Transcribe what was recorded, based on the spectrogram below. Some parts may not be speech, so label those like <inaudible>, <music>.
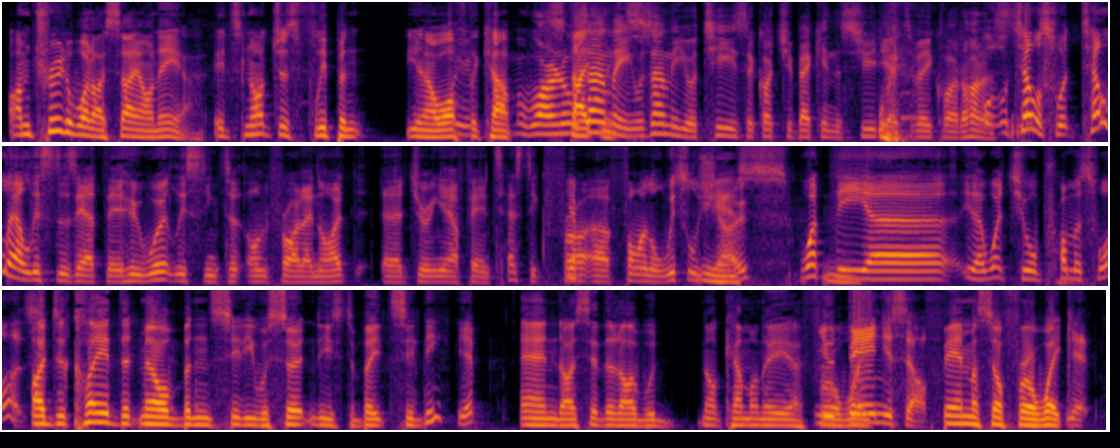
I'm true to what I say on air. It's not just flippant, you know, off the cup. Warren, it was only it was only your tears that got you back in the studio. to be <laughs> quite honest, Well, tell us what. Tell our listeners out there who weren't listening to on Friday night uh, during our fantastic fr- Yep. uh, final whistle show. Yes. Mm. What the uh, you know what your promise was. I declared that Melbourne City were certainties to beat Sydney, yep. and I said that I would not come on air for You a would ban yourself. ban myself for a week. Yep.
